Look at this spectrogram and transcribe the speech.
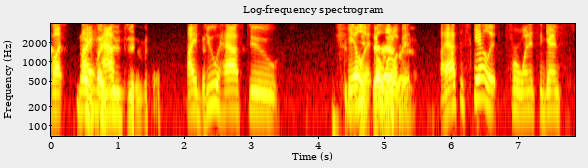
But I Like my have YouTube. I do have to scale Jimmy's it a little bit. now. I have to scale it for when it's against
